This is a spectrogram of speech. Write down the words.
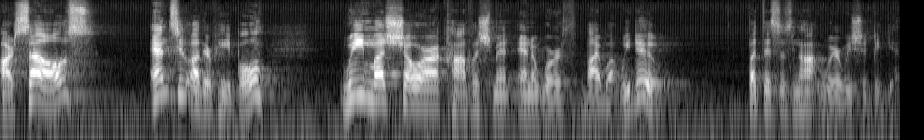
ourselves and to other people, we must show our accomplishment and a worth by what we do. But this is not where we should begin.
